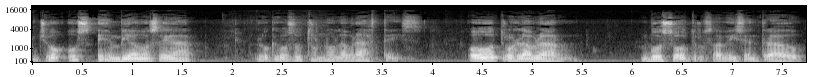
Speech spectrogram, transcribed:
Yo os he enviado a cegar lo que vosotros no labrasteis. Otros labraron. Vosotros habéis entrado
